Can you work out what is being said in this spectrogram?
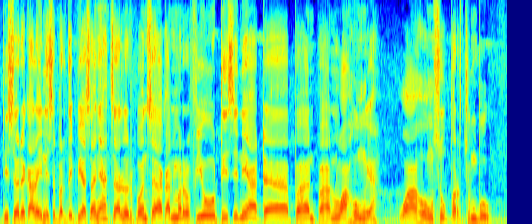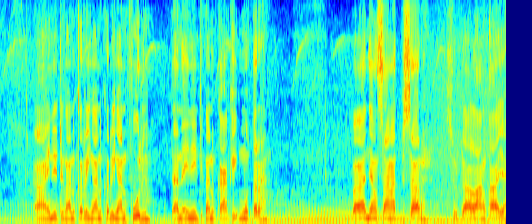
Di sore kali ini seperti biasanya jalur bonsai akan mereview di sini ada bahan-bahan wahung ya. Wahung super jumbo. Nah, ini dengan keringan-keringan full dan ini dengan kaki muter. Bahan yang sangat besar, sudah langka ya.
